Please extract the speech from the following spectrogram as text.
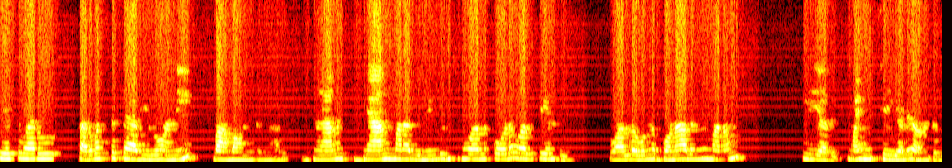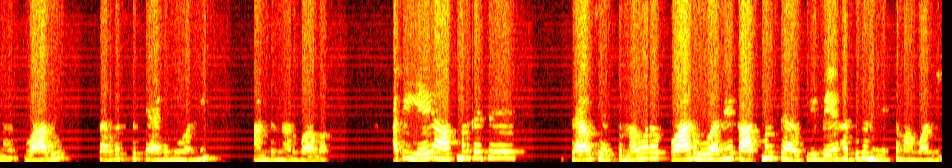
చేసేవారు సర్వస్వ త్యాగులు అని బాబా అంటున్నారు. జ్ఞానం జ్ఞానం మనల్ని నిందించిన వాళ్ళని కూడా వాళ్ళకి ఏంటి? వాళ్ళ ఉన్న గుణాలని మనం తీయాలి మహిమ చేయాలి అంటున్నారు. వాళ్ళు సర్వస్వ త్యాగులు అని అంటున్నారు బాబా. అది ఏ ఆత్మలకైతే సేవ చేస్తున్న వారు- అనేక ఆత్మల సేవకి బేహద్దుగా నిమిత్తం అవ్వాలి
